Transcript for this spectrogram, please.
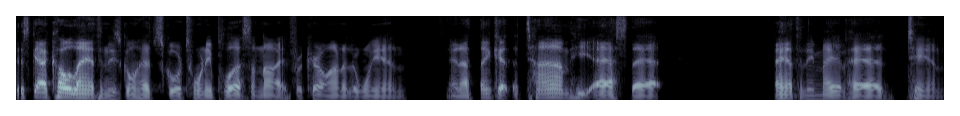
this guy Cole Anthony is going to have to score 20 plus a night for Carolina to win. And I think at the time he asked that, Anthony may have had 10.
